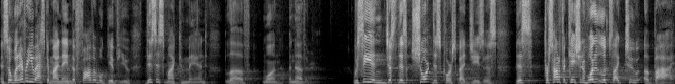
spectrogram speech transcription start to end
And so, whatever you ask in my name, the Father will give you. This is my command love one another. We see in just this short discourse by Jesus this personification of what it looks like to abide,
